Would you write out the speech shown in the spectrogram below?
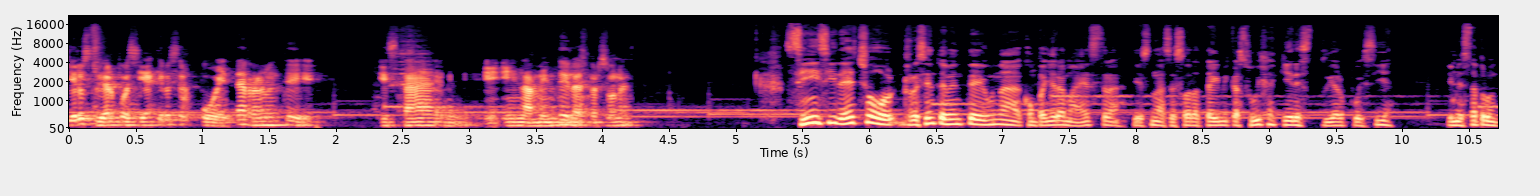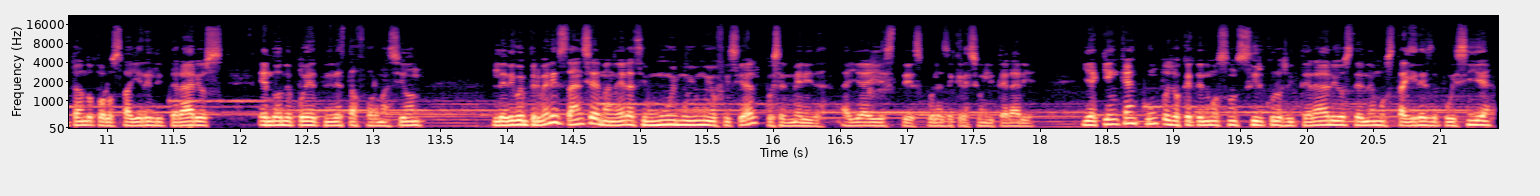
quiero estudiar poesía, quiero ser poeta, realmente está en, la mente de las personas. Sí, sí, de hecho, recientemente una compañera maestra, que es una asesora técnica, su hija quiere estudiar poesía y me está preguntando por los talleres literarios, en dónde puede tener esta formación. Le digo, en primera instancia, de manera así muy, muy, muy oficial, pues en Mérida. Allá hay este, escuelas de creación literaria. Y aquí en Cancún, pues lo que tenemos son círculos literarios, tenemos talleres de poesía,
